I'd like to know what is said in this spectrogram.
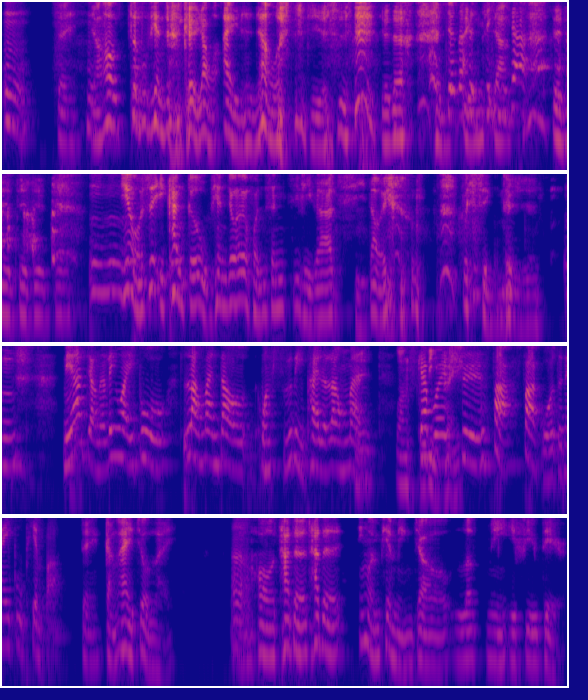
嗯，对，嗯然后这部片就可以让我爱人，让，我自己也是 觉得很惊惊吓。讶。对对对对对，嗯，因为我是一看歌舞片就会浑身鸡皮疙瘩起到一个不行的人。嗯，你要讲的另外一部浪漫到往死里拍的浪漫，往死该不，会是法法国的那一部片吧？对，敢爱就来。然嗯后它的它的英文片名叫《Love Me If You Dare》，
